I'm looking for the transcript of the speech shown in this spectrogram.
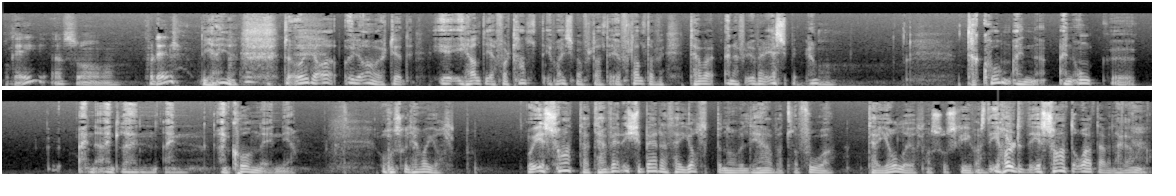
Okej, alltså alltså, det. ja, ja. Det är det öle avhört. Jag, jag, alltid jag fortalt, jag vet inte om jag fortalt, jag fortalt fortalte, det var en av over Esby. Ja. Da kom en, en ung, en, en, en, en, en kone inn, ja og hun skulle hava hjelp. Og jeg sa at det var ikke bare at jeg hjelpen hun ville hava til å få til jolehjelp som skulle skrivas. Jeg hørte det, jeg sa det åt av henne gamla.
